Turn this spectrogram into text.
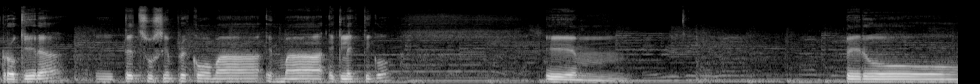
rockera. Eh, Tetsu siempre es como más, es más ecléctico. Em, pero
